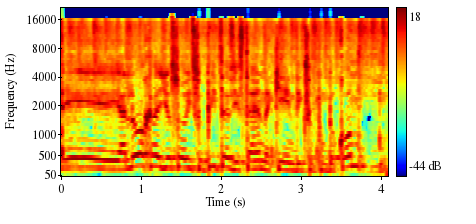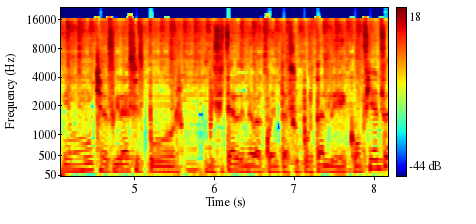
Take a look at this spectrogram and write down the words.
Eh, aloha, yo soy Sopitas y están aquí en Dixo.com. Eh, muchas gracias por visitar de nueva cuenta su portal de confianza.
